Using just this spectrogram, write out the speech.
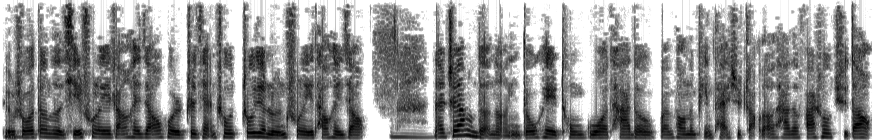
比如说邓紫棋出了一张黑胶，或者之前周周杰伦出了一套黑胶。嗯，那这样的呢，你都可以通过他的官方的平台去找到他的发售渠道，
